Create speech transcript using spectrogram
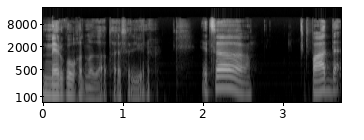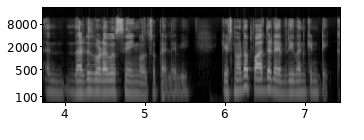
मेरे को बहुत मज़ा आता है ऐसे जीने में। It's a path that is what I was saying also पहले भी it's not a path that everyone can take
